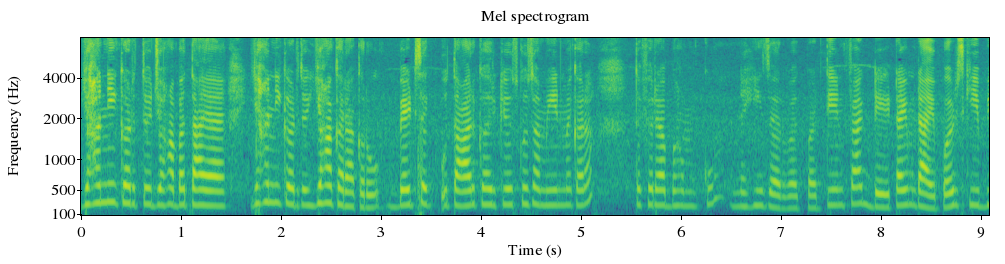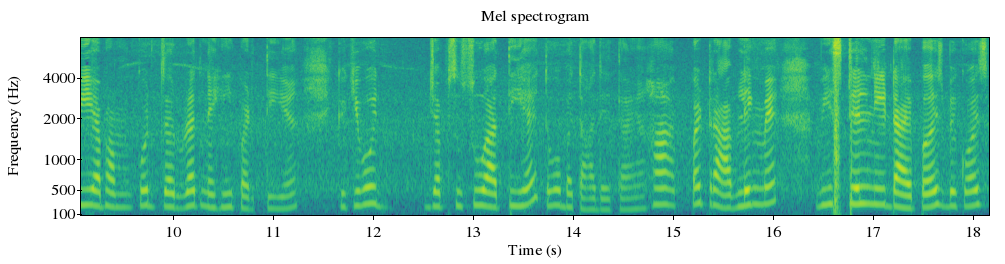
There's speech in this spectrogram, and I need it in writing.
यहाँ नहीं करते हो, जहाँ बताया है, यहाँ नहीं करते हो, यहाँ करा करो। बेड से उतार करके उसको ज़मीन में करा तो फिर अब हमको नहीं ज़रूरत पड़ती। इनफैक्ट डे टाइम डाइपर्स की भी अब हमको ज़रूरत नहीं पड़ती है, क्योंकि वो जब सुसु आती है तो वो बता देता है। हाँ पर ट्रैवलिंग में we still need diapers because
